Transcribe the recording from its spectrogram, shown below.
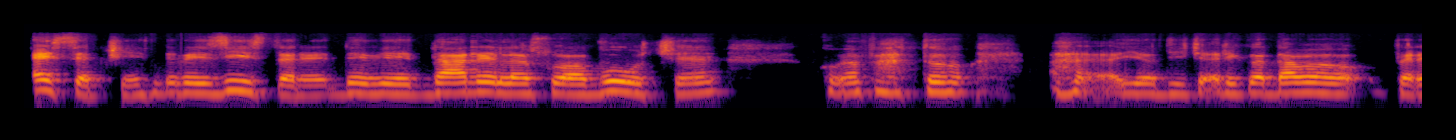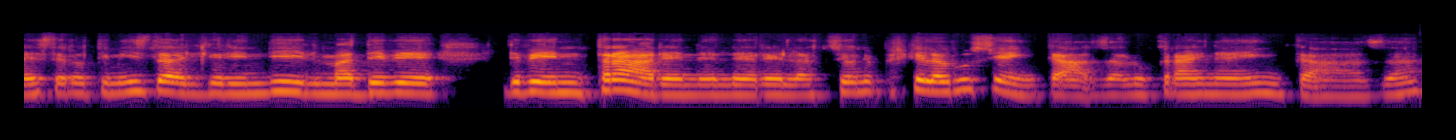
esserci, deve esistere, deve dare la sua voce, come ha fatto, eh, io dice, ricordavo per essere ottimista il Green Deal, ma deve, deve entrare nelle relazioni, perché la Russia è in casa, l'Ucraina è in casa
